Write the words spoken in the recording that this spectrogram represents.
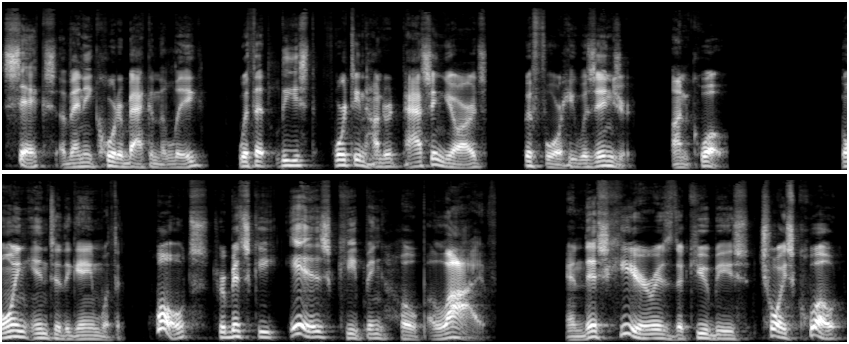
six, of any quarterback in the league, with at least 1,400 passing yards before he was injured. Unquote. Going into the game with the Colts, Trubisky is keeping hope alive. And this here is the QB's choice quote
